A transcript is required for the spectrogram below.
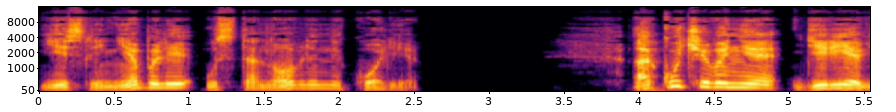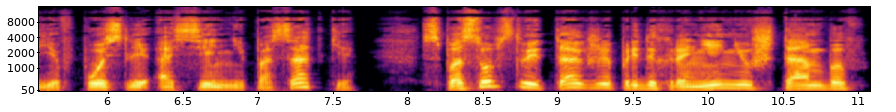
если не были установлены колья. Окучивание деревьев после осенней посадки способствует также предохранению штамбов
